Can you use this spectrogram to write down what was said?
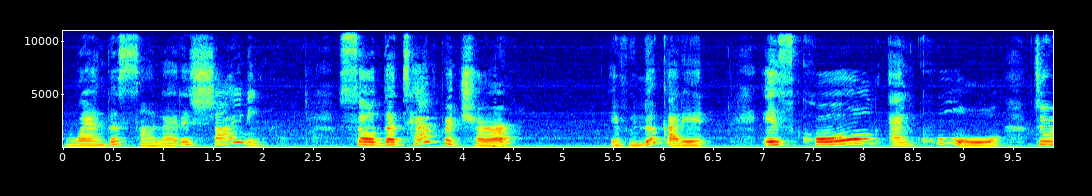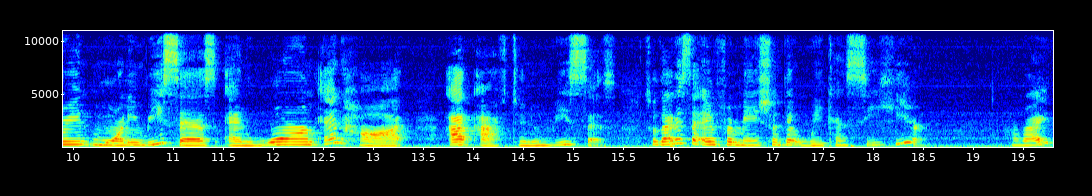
when the sunlight is shining? So the temperature, if we look at it, is cold and cool during morning recess and warm and hot at afternoon recess. So that is the information that we can see here. All right.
